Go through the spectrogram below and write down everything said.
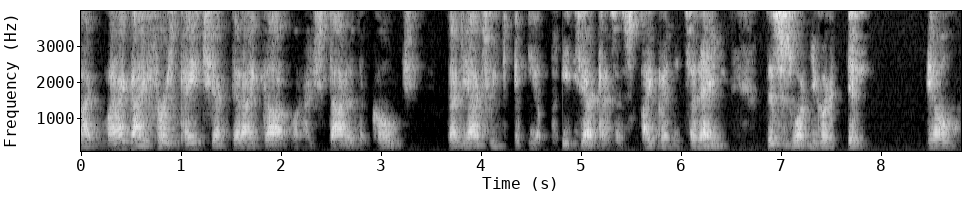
I, got my first paycheck that I got when I started to coach, that he actually gave me a paycheck as a stipend, and today, this is what you're going to get, you know,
